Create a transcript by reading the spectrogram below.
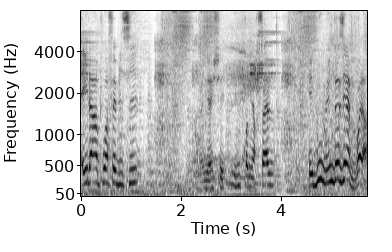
et il a un point faible ici. On va lui lâcher une première salve. Et boum, une deuxième, voilà.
